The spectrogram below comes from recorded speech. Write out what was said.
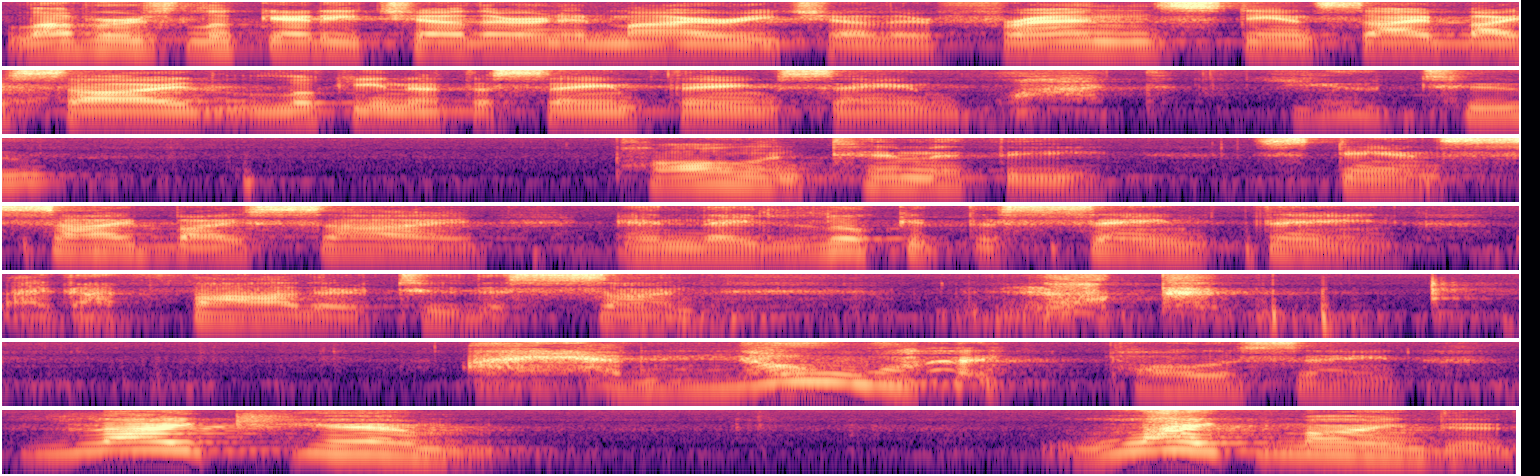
Lovers look at each other and admire each other. Friends stand side by side looking at the same thing, saying, What? You too? Paul and Timothy stand side by side and they look at the same thing like a father to the son. Look, I have no one, Paul is saying, like him, like minded,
